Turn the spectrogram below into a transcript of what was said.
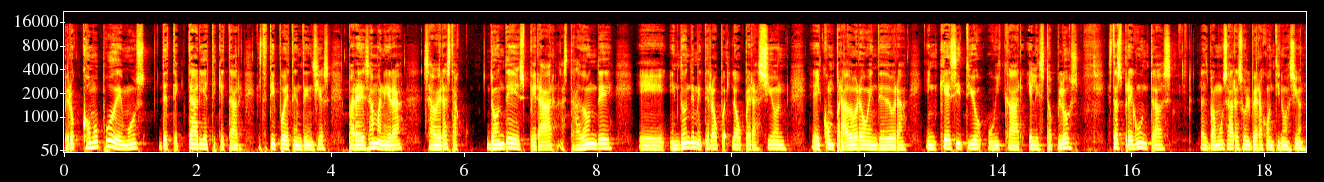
Pero ¿cómo podemos detectar y etiquetar este tipo de tendencias para de esa manera saber hasta dónde esperar, hasta dónde, eh, en dónde meter la, operación eh, compradora o vendedora, en qué sitio ubicar el stop loss. Estas preguntas las vamos a resolver a continuación.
